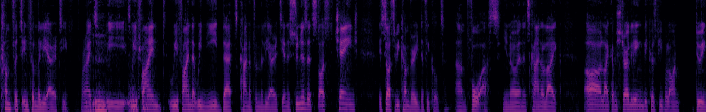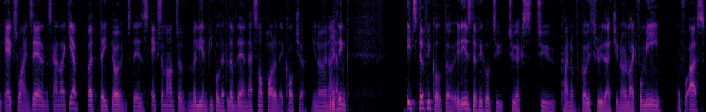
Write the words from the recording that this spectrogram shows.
comfort in familiarity right? We we find we find that we need that kind of familiarity. And as soon as it starts to change it starts to become very difficult um, for us you know? And it's kind of like oh like i'm struggling because people aren't doing x y and z and it's kind of like yeah but they don't there's x amount of million people that live there and that's not part of their culture you know and i think it's difficult though it is difficult to to ex- to kind of go through that you know like for me or for us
